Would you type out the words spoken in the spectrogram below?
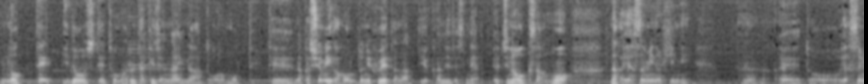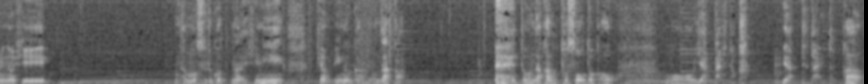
乗って移動して泊まるだけじゃないなとは思っているてなんか趣味が本当に増えたなっていう感じですね。うちの奥さんもなんか休みの日に、うん、えっ、ー、と休みの日何もすることない日にキャンピングカーの中、えーと、中の塗装とかをやったりとかやってたりとか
